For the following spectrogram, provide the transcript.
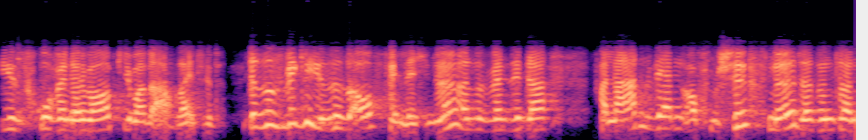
Die sind froh, wenn da überhaupt jemand arbeitet. Das ist wirklich, das ist auffällig, ne? Also wenn sie da verladen werden auf dem Schiff, ne, da sind dann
